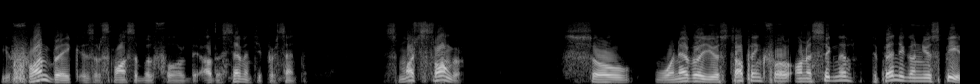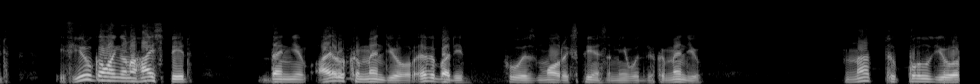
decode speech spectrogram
Your front brake is responsible for the other 70% it's much stronger. So whenever you're stopping for on a signal depending on your speed if you're going on a high speed then you i recommend you or everybody who is more experienced than me would recommend you not to pull your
